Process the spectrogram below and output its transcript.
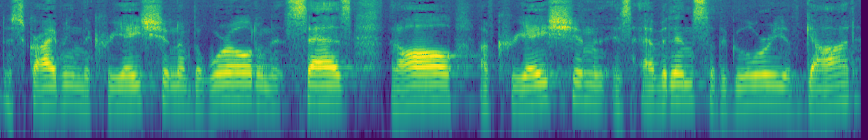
describing the creation of the world, and it says that all of creation is evidence of the glory of God.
